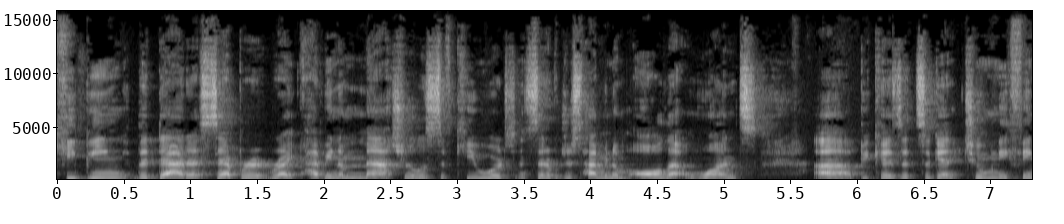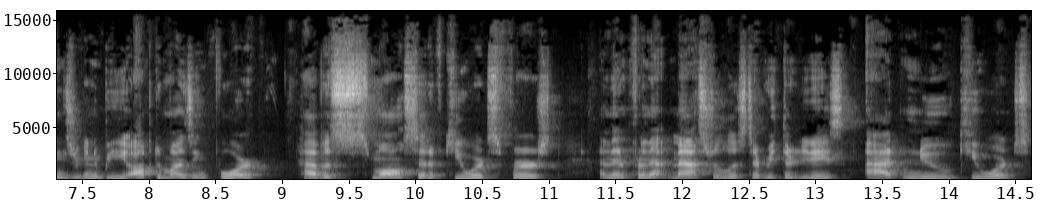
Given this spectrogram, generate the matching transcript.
keeping the data separate, right? Having a master list of keywords instead of just having them all at once uh, because it's again too many things you're going to be optimizing for. Have a small set of keywords first, and then from that master list every 30 days, add new keywords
